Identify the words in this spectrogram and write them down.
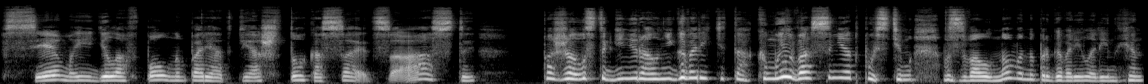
Все мои дела в полном порядке, а что касается Асты... «Пожалуйста, генерал, не говорите так, мы вас не отпустим», — взволнованно проговорила Линхен.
